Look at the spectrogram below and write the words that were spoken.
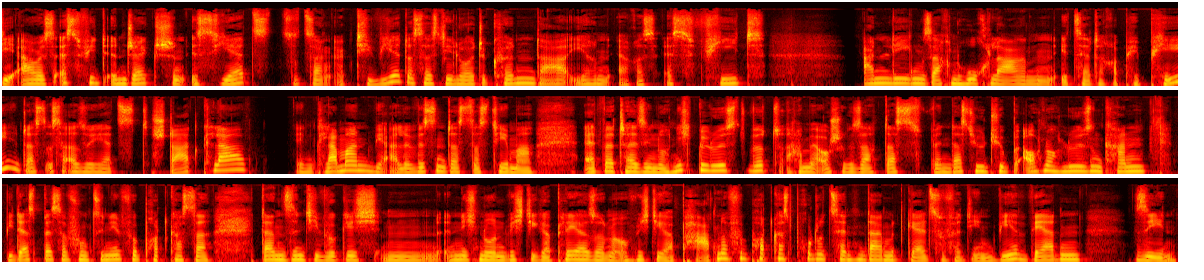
Die RSS-Feed Injection ist jetzt sozusagen aktiviert. Das heißt, die Leute können da ihren RSS-Feed anlegen, Sachen hochladen etc. pp. Das ist also jetzt startklar. In Klammern, wir alle wissen, dass das Thema Advertising noch nicht gelöst wird. Haben wir auch schon gesagt, dass wenn das YouTube auch noch lösen kann, wie das besser funktioniert für Podcaster, dann sind die wirklich ein, nicht nur ein wichtiger Player, sondern auch ein wichtiger Partner für Podcast-Produzenten, damit Geld zu verdienen. Wir werden sehen.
